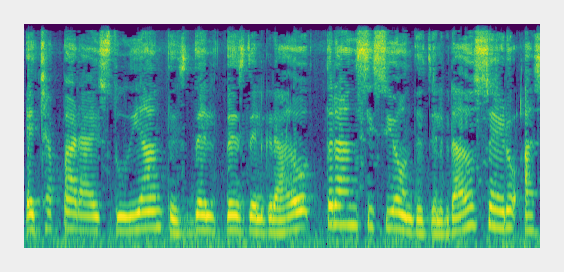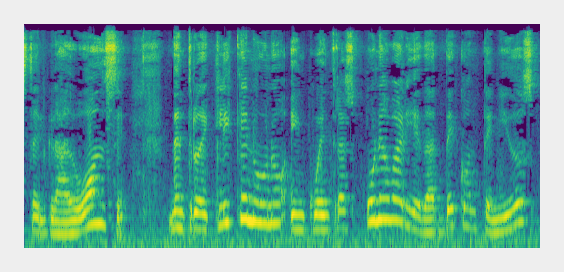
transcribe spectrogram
hecha para estudiantes desde el grado transición, desde el grado 0 hasta el grado 11. Dentro de Click en Uno encuentras una variedad de contenidos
